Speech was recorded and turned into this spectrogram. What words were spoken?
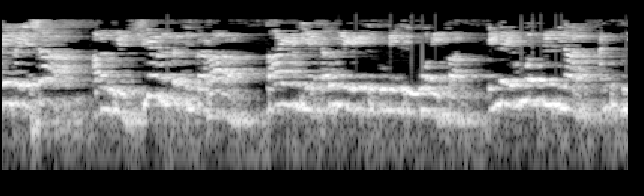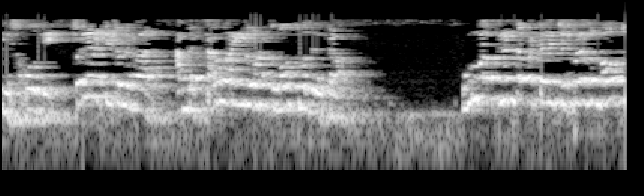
கைவையஷா அவருடைய சுயவிருப்பத்தின் பிரகாரம் தாயுடைய கருவியை எடுத்துக்கொண்டு கொண்டு எங்களை உருவமைப்பார் எங்களை உருவப்படுத்தினால் அன்புக்குரிய சகோதரி சொல்லிவிட்டு சொல்லுங்கள். அந்த கருவாயில் உனக்கு நோக்கு வந்திருக்கலாம். உருவம் திருத்தப்பட்டதற்கு பிறகு நோக்கு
